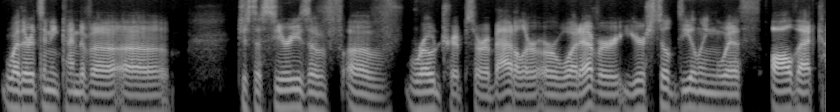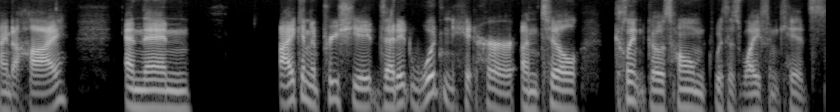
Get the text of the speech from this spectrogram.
whether it's any kind of a, a just a series of of road trips or a battle or, or whatever you're still dealing with all that kind of high and then i can appreciate that it wouldn't hit her until clint goes home with his wife and kids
